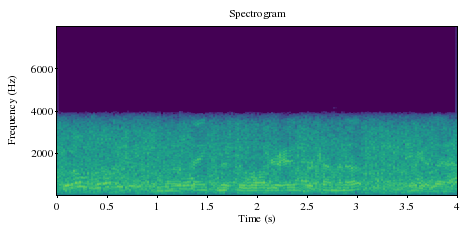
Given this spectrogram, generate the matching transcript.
I want to thank Mr. Loggerhead for coming up. Look at that.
